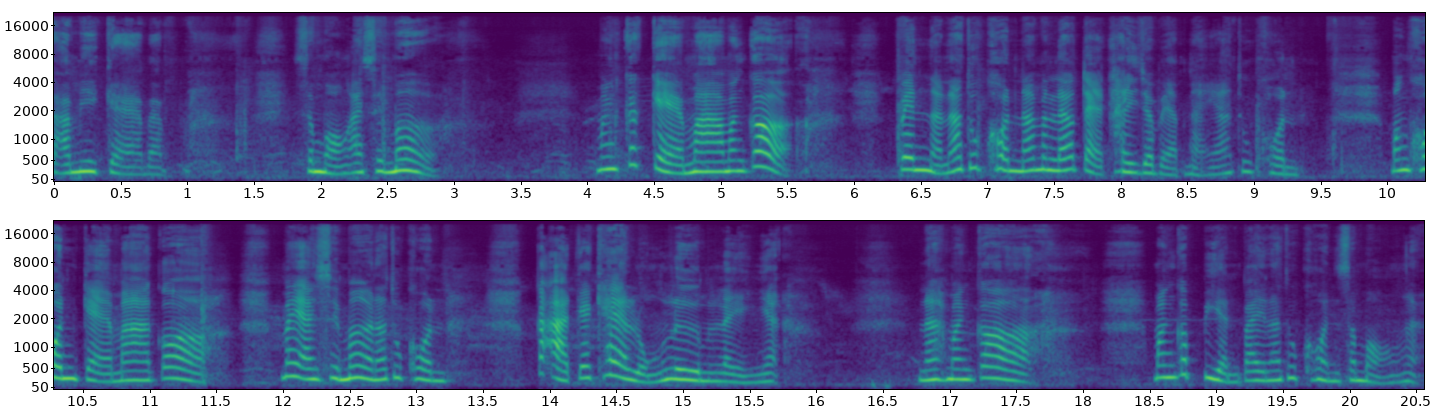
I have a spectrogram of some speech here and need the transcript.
สามีแก่แบบสมองอัลไซเมอร์ มันก็แก่มามันก็เป็นนะนะทุกคนนะมันแล้วแต่ใครจะแบบไหนอะทุกคน บางคนแก่มาก็ไม่อัลไซเมอร์นะทุกคน ก็อาจแค่แค่หลงลืมอะไรอย่างเงี้ยนะมันก็มันก็เปลี่ยนไปนะทุกคนสมองอะ่ะ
